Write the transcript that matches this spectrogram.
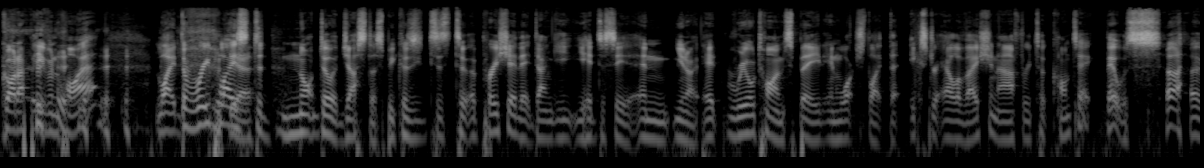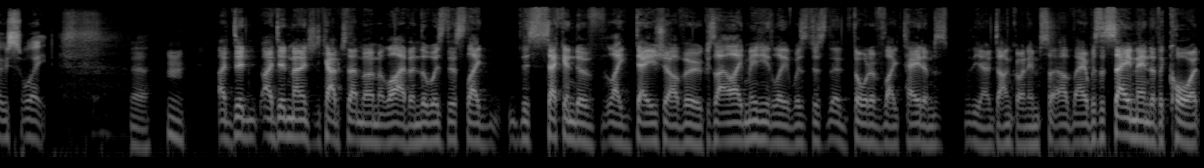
got up even higher. Like the replays Yeah. did not do it justice because just to appreciate that dunk, you, you had to see it in you know at real time speed and watch like the extra elevation after he took contact. That was so sweet. Yeah. Hmm. I did I did manage to capture that moment live and there was this like this second of like deja vu because I like immediately was just the thought of like Tatum's you know dunk on him so uh, it was the same end of the court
